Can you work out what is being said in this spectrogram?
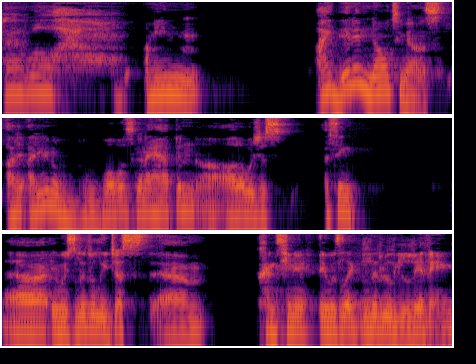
Uh, well, I mean, I didn't know to be honest. I, I didn't know what was going to happen. Uh, all I was just, I think, uh, it was literally just um, continue. It was like literally living.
